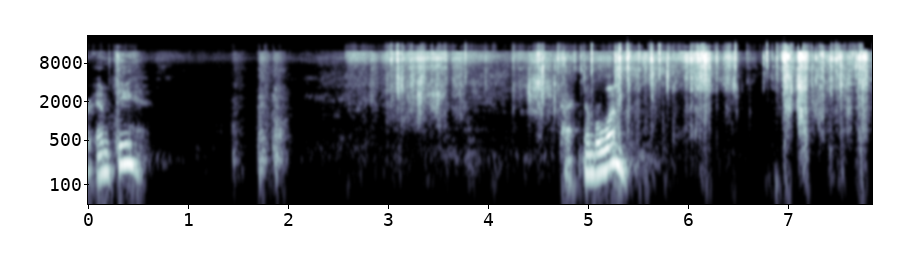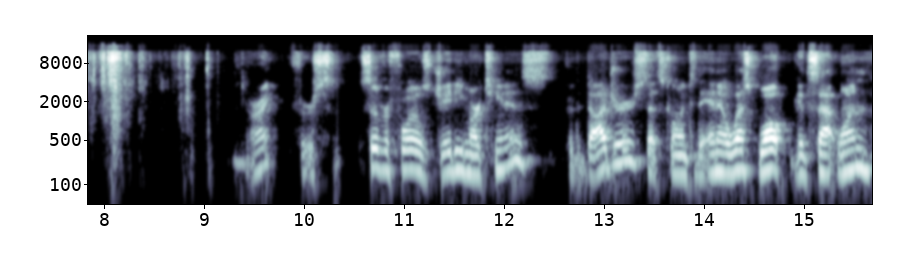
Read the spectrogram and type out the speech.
Our empty. Pack number one. All right, first silver foils JD Martinez for the Dodgers. That's going to the NL West. Walt gets that one.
